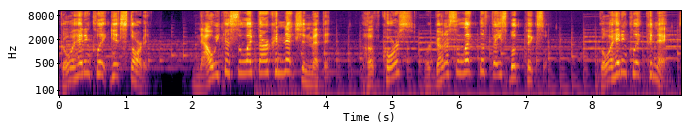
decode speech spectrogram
Go ahead and click Get Started. Now we can select our connection method. Of course, we're gonna select the Facebook pixel. Go ahead and click Connect.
